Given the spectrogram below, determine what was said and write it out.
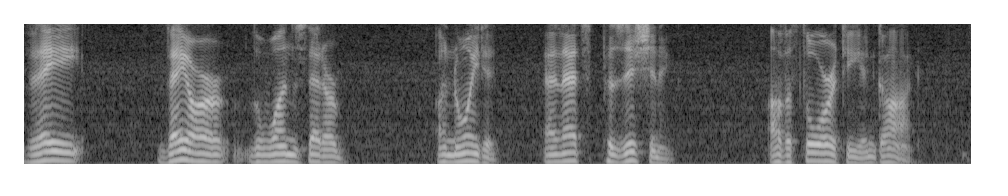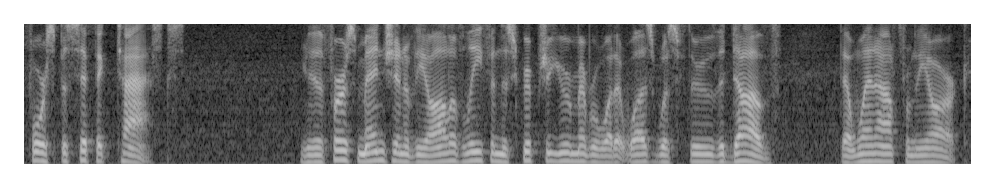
they, they are the ones that are anointed, and that's positioning of authority in God for specific tasks. The first mention of the olive leaf in the scripture, you remember what it was, was through the dove that went out from the ark.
